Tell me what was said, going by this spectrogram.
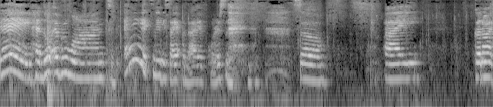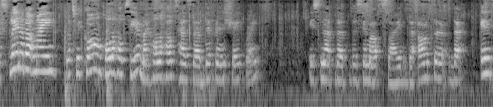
Okay, hello everyone. Today it's me Bisaya TaDay, of course. so I gonna explain about my what we call hula hoops here. My hula hoops has a different shape, right? It's not that the same outside. The outer, the in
